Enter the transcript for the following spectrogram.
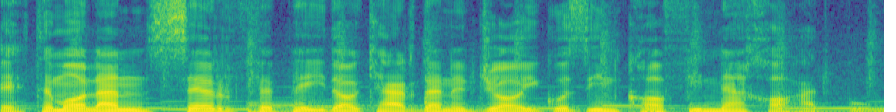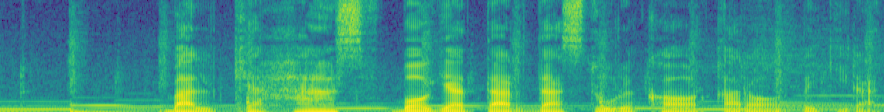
احتمالاً صرف پیدا کردن جایگزین کافی نخواهد بود بلکه حذف باید در دستور کار قرار بگیرد.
